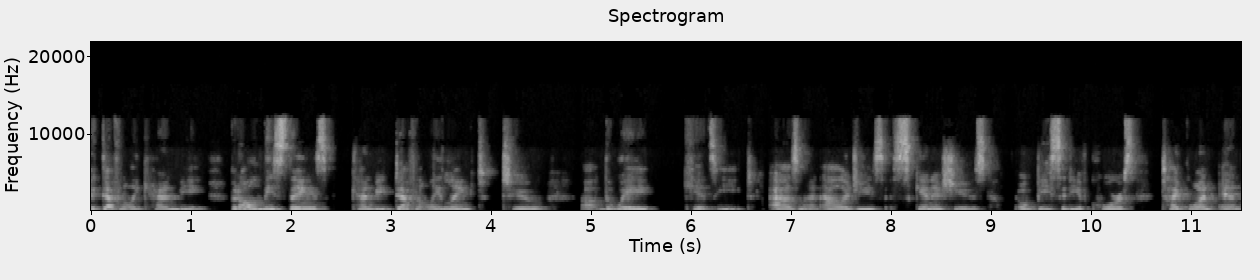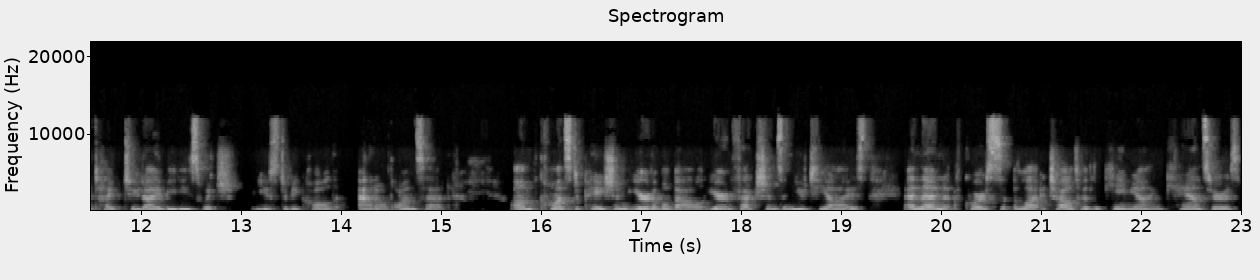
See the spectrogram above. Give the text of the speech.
it definitely can be. But all of these things can be definitely linked to uh, the way kids eat asthma and allergies, skin issues, obesity, of course, type 1 and type 2 diabetes, which used to be called adult onset, um, constipation, irritable bowel, ear infections, and UTIs. And then, of course, childhood leukemia and cancers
